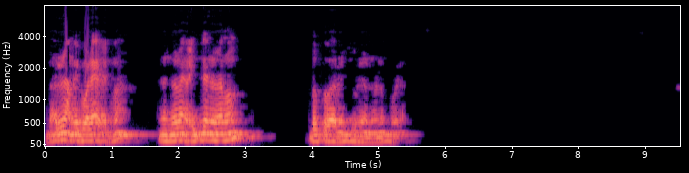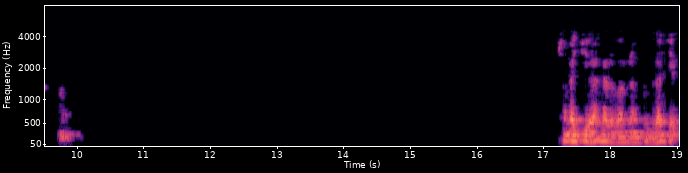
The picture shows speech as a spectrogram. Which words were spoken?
வர்ண அமைப்போட இருக்குமா? இந்த இந்த நிலமும் வெப்ப வரும் சூரிய நிலம் போயிடும் சமைச்சீராக அதை வரணும் தான் சரி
